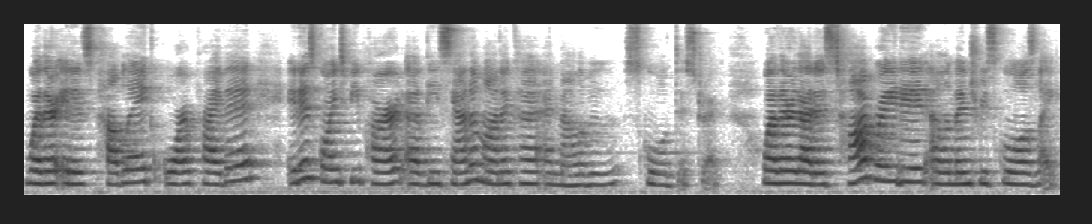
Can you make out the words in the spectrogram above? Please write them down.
Whether it is public or private, it is going to be part of the Santa Monica and Malibu School District. Whether that is top rated elementary schools like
